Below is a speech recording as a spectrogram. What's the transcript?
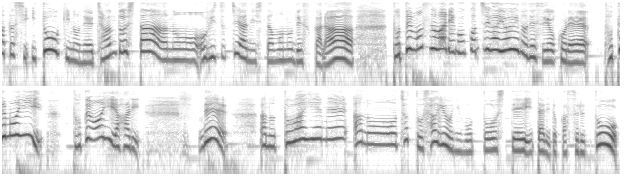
私、伊藤機のね、ちゃんとした、あの、オフィスチェアにしたものですから、とても座り心地が良いのですよ、これ。とてもいい。とてもいい、やはり。で、あの、とはいえね、あの、ちょっと作業に没頭していたりとかすると、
